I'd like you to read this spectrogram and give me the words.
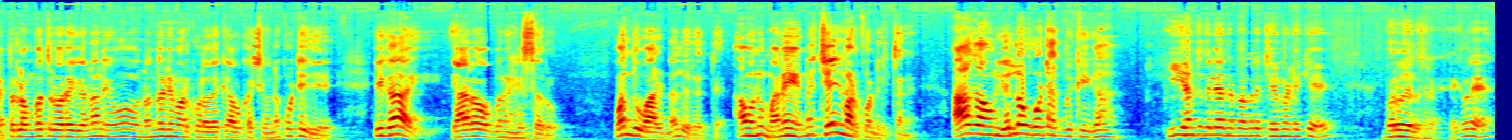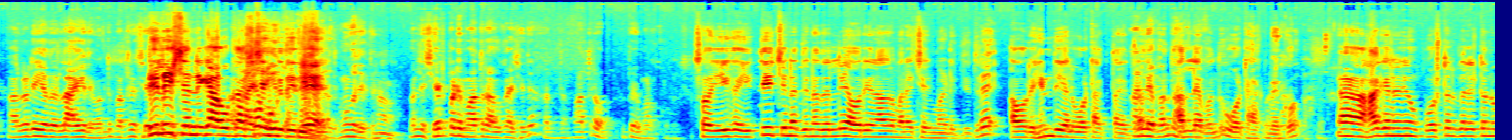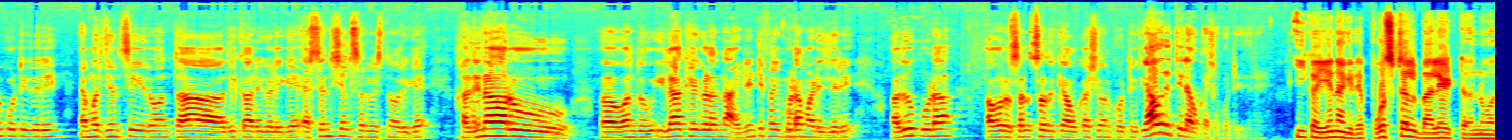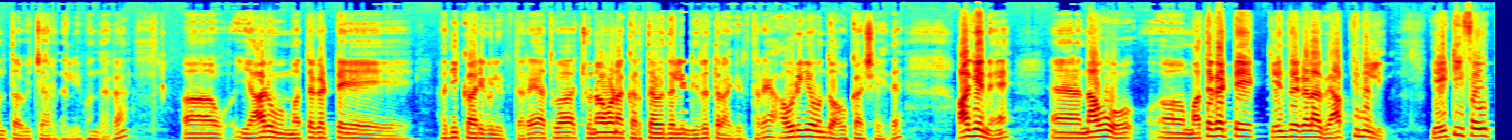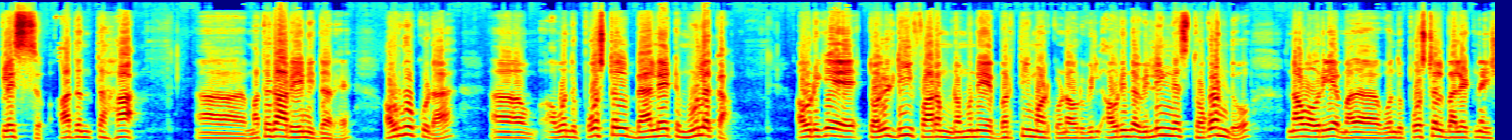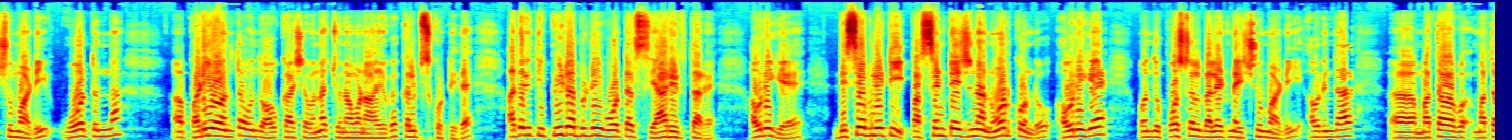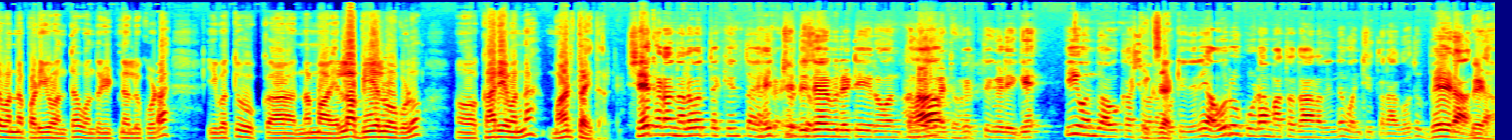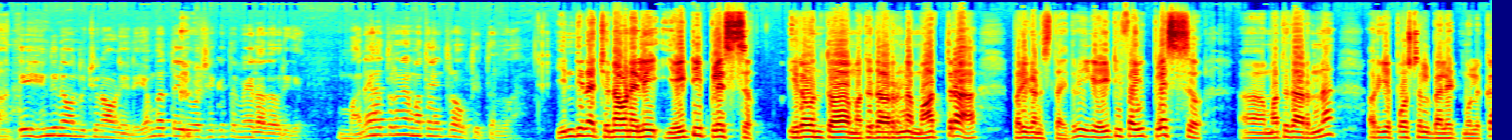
ಏಪ್ರಿಲ್ ಒಂಬತ್ತರವರೆಗೇನೋ ನೀವು ನೋಂದಣಿ ಮಾಡ್ಕೊಳ್ಳೋದಕ್ಕೆ ಅವಕಾಶವನ್ನು ಕೊಟ್ಟಿದ್ದೀರಿ. ಈಗ ಯಾರೋ ಒಬ್ಬನ ಹೆಸರು ಒಂದು ವಾರ್ಡ್ನಲ್ಲಿ ಇರುತ್ತೆ. ಅವನು ಮನೆಯನ್ನು ಚೇಂಜ್ ಮಾಡ್ಕೊಂಡಿರ್ತಾನೆ. ಆಗ ಅವನು ಎಲ್ಲೋ ಓಟ್ ಹಾಕ್ಬೇಕು ಈಗ? ಈ ಹಂತದಲ್ಲಿ ಏನಪ್ಪ ಅಂದರೆ ಚೇಂಜ್ ಮಾಡಲಿಕ್ಕೆ ಬರುವುದಿಲ್ಲ ಸರ್. ಯಾಕಂದ್ರೆ ಆಲ್ರೆಡಿ ಅದೆಲ್ಲ ಆಗಿದೆ. ಒಂದು ಮತ್ತೆ ಡಿಲಿಷನ್ಗೆ ಅವಕಾಶ. ಮುಗಿದಿದೆ. ಮುಗಿದಿದೆ. ಅಲ್ಲಿ ಸೇರ್ಪಡೆ ಮಾತ್ರ ಅವಕಾಶ ಇದೆ. ಅದನ್ನ ಮಾತ್ರ ಉಪಯೋಗ ಮಾಡ್ಕೋಬೋದು ಸೊ ಈಗ ಇತ್ತೀಚಿನ ದಿನದಲ್ಲಿ ಅವ್ರು ಏನಾದ್ರು ಮನೆ ಚೇಂಜ್ ಮಾಡಿದ್ದಿದ್ರೆ ಅವ್ರು ಹಿಂದಿಯಲ್ಲಿ ವೋಟ್ ಹಾಕ್ತಾ ಇದ್ರು. ಅಲ್ಲೇ ಬಂದು ಅಲ್ಲೇ ಬಂದು ವೋಟ್ ಹಾಕಬೇಕು. ಹಾಗೇನೆ ನೀವು ಪೋಸ್ಟಲ್ ಬ್ಯಾಲೆಟ್ ಅನ್ನು ಕೊಟ್ಟಿದ್ದೀರಿ. ಎಮರ್ಜೆನ್ಸಿ ಇರುವಂತಹ ಅಧಿಕಾರಿಗಳಿಗೆ ಎಸೆನ್ಷಿಯಲ್ ಸರ್ವಿಸ್ನವರಿಗೆ ಹದಿನಾರು ಒಂದು ಇಲಾಖೆಗಳನ್ನು ಐಡೆಂಟಿಫೈ ಕೂಡ ಮಾಡಿದ್ದೀರಿ. ಅದು ಕೂಡ ಅವರು ಸಲ್ಲಿಸೋದಕ್ಕೆ ಅವಕಾಶವನ್ನು ಕೊಟ್ಟಿದ್ದೀರಿ. ಯಾವ ರೀತಿಯಲ್ಲಿ ಅವಕಾಶ ಕೊಟ್ಟಿದ್ದೀರಿ? ಈಗ ಏನಾಗಿದೆ? ಪೋಸ್ಟಲ್ ಬ್ಯಾಲೆಟ್ ಅನ್ನುವಂಥ ವಿಚಾರದಲ್ಲಿ ಬಂದಾಗ ಯಾರು ಮತಗಟ್ಟೆ ಅಧಿಕಾರಿಗಳು ಇರ್ತಾರೆ ಅಥವಾ ಚುನಾವಣಾ ಕರ್ತವ್ಯದಲ್ಲಿ ನಿರತರಾಗಿರ್ತಾರೆ, ಅವರಿಗೆ ಒಂದು ಅವಕಾಶ ಇದೆ. ಹಾಗೆಯೇ ನಾವು ಮತಗಟ್ಟೆ ಕೇಂದ್ರಗಳ ವ್ಯಾಪ್ತಿನಲ್ಲಿ ಏಯ್ಟಿ ಫೈವ್ ಪ್ಲಸ್ ಆದಂತಹ ಮತದಾರರೇನಿದ್ದಾರೆ ಅವ್ರಿಗೂ ಕೂಡ ಒಂದು ಪೋಸ್ಟಲ್ ಬ್ಯಾಲೆಟ್ ಮೂಲಕ ಅವರಿಗೆ ಟ್ವೆಲ್ ಡಿ ಫಾರಂ ನಮೂನೆ ಭರ್ತಿ ಮಾಡಿಕೊಂಡು ಅವ್ರು ವಿಲ್ ಅವರಿಂದ ವಿಲ್ಲಿಂಗ್ನೆಸ್ ತಗೊಂಡು ನಾವು ಅವರಿಗೆ ಒಂದು ಪೋಸ್ಟಲ್ ಬ್ಯಾಲೆಟ್ನ ಇಶ್ಯೂ ಮಾಡಿ ವೋಟನ್ನು ಪಡೆಯುವಂಥ ಒಂದು ಅವಕಾಶವನ್ನು ಚುನಾವಣಾ ಆಯೋಗ ಕಲ್ಪಿಸ್ಕೊಟ್ಟಿದೆ. ಅದೇ ರೀತಿ ಪಿ ಡಬ್ಲ್ಯೂ ಡಿ ವೋಟರ್ಸ್ ಯಾರಿರ್ತಾರೆ, ಅವರಿಗೆ ಡಿಸೆಬಿಲಿಟಿ ಪರ್ಸೆಂಟೇಜ್ನ ನೋಡಿಕೊಂಡು ಅವರಿಗೆ ಒಂದು ಪೋಸ್ಟಲ್ ಬ್ಯಾಲೆಟ್ನ ಇಶ್ಯೂ ಮಾಡಿ ಅವರಿಂದ ಮತ, ಮತವನ್ನು ಪಡೆಯುವಂಥ ಒಂದು ನಿಟ್ಟಿನಲ್ಲೂ ಕೂಡ ಇವತ್ತು ನಮ್ಮ ಎಲ್ಲ ಬಿ ಎಲ್ ಒಗಳು ಕಾರ್ಯವನ್ನ ಮಾಡ್ತಾ ಇದ್ದಾರೆ. ಶೇಕಡ ನಲವತ್ತಕ್ಕಿಂತ ಹೆಚ್ಚು ಡಿಸಬಿಲಿಟಿ ಇರುವಂತಹ ವ್ಯಕ್ತಿಗಳಿಗೆ ಈ ಒಂದು ಅವಕಾಶ. ಕೊಟ್ಟಿದ್ದೀರಿ. ಅವರು ಕೂಡ ಮತದಾನದಿಂದ ವಂಚಿತರಾಗೋದು ಬೇಡ ಈ ಹಿಂದಿನ ಒಂದು ಚುನಾವಣೆಯಲ್ಲಿ ಎಂಬತ್ತೈದು ವರ್ಷಕ್ಕಿಂತ ಮೇಲಾದವರಿಗೆ ಮನೆ ಹತ್ರನೇ ಮತಯಂತ್ರ ಹೋಗ್ತಿತ್ತಲ್ವಾ? ಇಂದಿನ ಚುನಾವಣೆಯಲ್ಲಿ ಏಯ್ಟಿ ಪ್ಲಸ್ ಇರುವಂತಹ ಮತದಾರರನ್ನ ಮಾತ್ರ ಪರಿಗಣಿಸ್ತಾ ಇದ್ರು. ಈಗ ಏಯ್ಟಿ ಫೈವ್ ಪ್ಲಸ್ ಮತದಾರರನ್ನ ಅವರಿಗೆ ಪೋಸ್ಟಲ್ ಬ್ಯಾಲೆಟ್ ಮೂಲಕ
